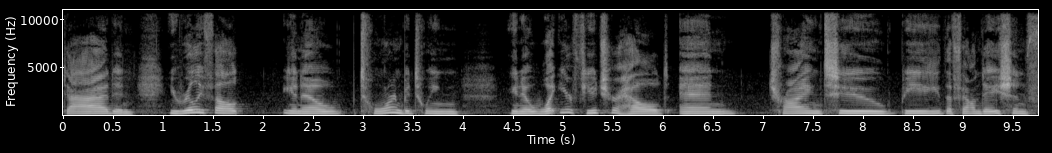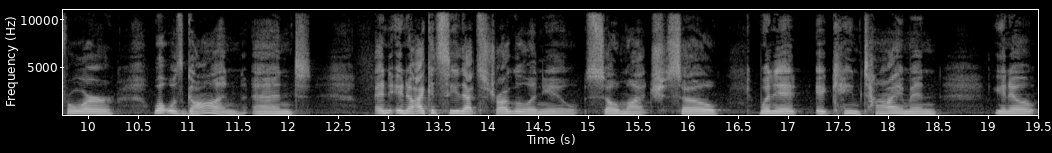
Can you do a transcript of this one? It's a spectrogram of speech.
dad, and you really felt, you know, torn between, you know, what your future held and trying to be the foundation for what was gone, and and you know, I could see that struggle in you so much. So when it it came time, and you know,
